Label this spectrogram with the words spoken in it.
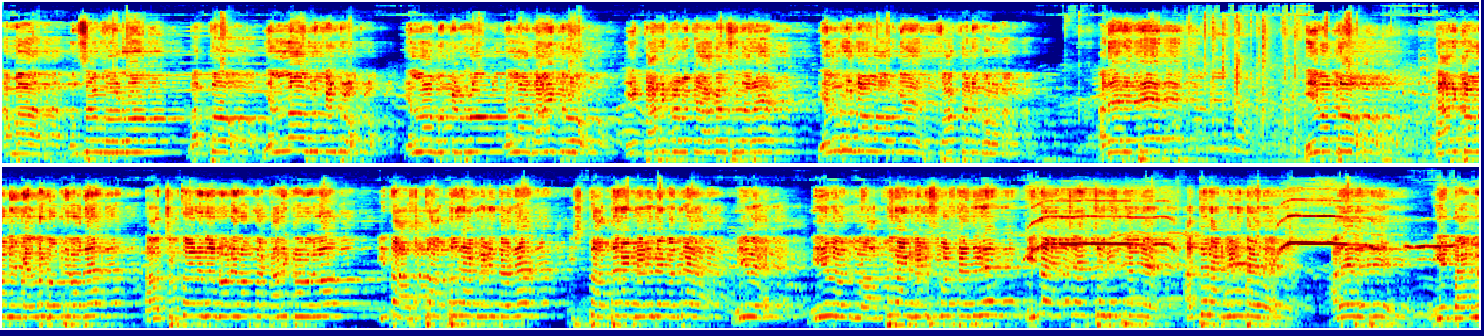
ನಮ್ಮ ಮುನ್ಸಾಗೌಡರು ಮತ್ತು ಎಲ್ಲಾ ಮುಖಂಡರು ಎಲ್ಲಾ ಮುಖಂಡರು, ಎಲ್ಲಾ ನಾಯಕರು ಈ ಕಾರ್ಯಕ್ರಮಕ್ಕೆ ಆಗಮಿಸಿದ್ದಾರೆ. ಎಲ್ಲರೂ ನಾವು ಅವ್ರಿಗೆ ಸ್ವಾಗತ ಕೊಡೋಣ. ಅದೇ ರೀತಿ ಇವತ್ತು ಕಾರ್ಯಕ್ರಮ ನಿಮ್ಗೆ ಎಲ್ಲರೂ ಗೊತ್ತಿರೋದೆ, ನಾವು ಚಿಕ್ಕವರಿಂದ ನೋಡಿರೋ ಕಾರ್ಯಕ್ರಮಗಳು ಇದು ಅಷ್ಟು ಅದ್ದೂರಿಯಾಗಿ ನಡೀತಾ ಇದೆ ಇಷ್ಟು ಅದ್ದೂರಿಯಾಗಿ ನಡಿಬೇಕಂದ್ರೆ ನೀವೇ ನೀವೇ ನೀವು ಅದ್ದೂರಿಯಾಗಿ ಇದ್ದೀವಿ. ಇನ್ನ ಹೆಚ್ಚು ಹೆಚ್ಚು ರೀತಿಯಲ್ಲಿ ಹತ್ತಿರಾಗಿ ನಡೀತಾ ಇದೆ. ಅದೇ ರೀತಿ ಈ ಬ್ಯಾಂಕ್ನ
